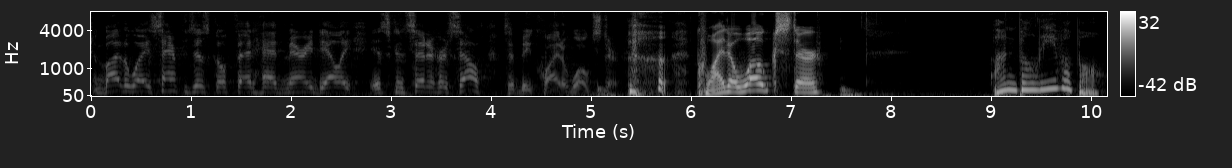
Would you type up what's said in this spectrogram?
And by the way, San Francisco Fed head Mary Daly is considered herself to be quite a wokester. quite a wokester. Unbelievable.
